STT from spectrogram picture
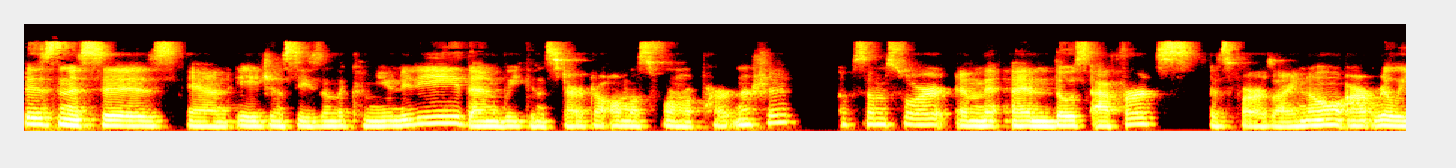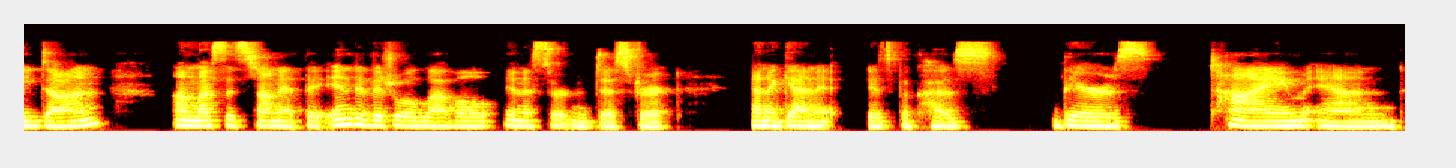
businesses and agencies in the community, then we can start to almost form a partnership of some sort. And, and those efforts, as far as I know, aren't really done unless it's done at the individual level in a certain district. And again, it, it's because there's time and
